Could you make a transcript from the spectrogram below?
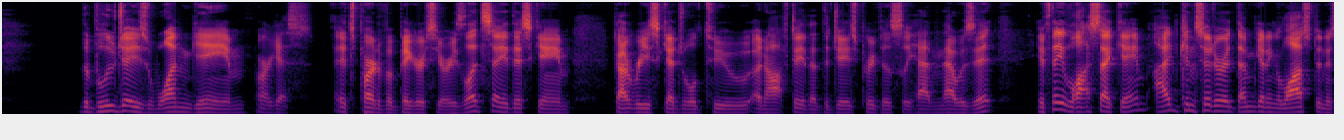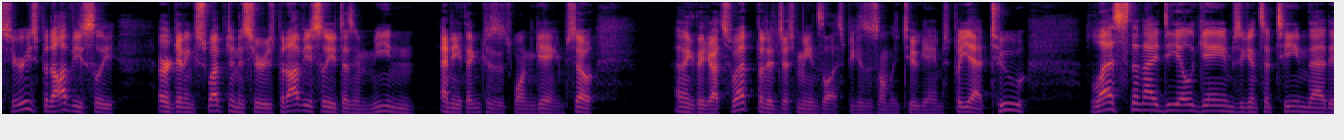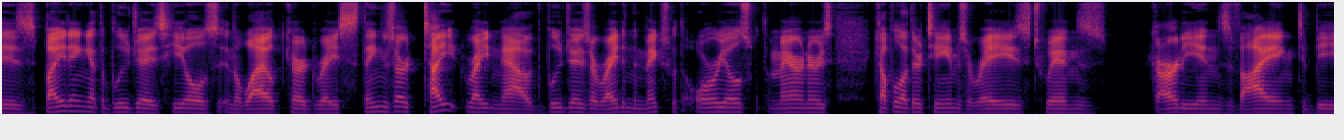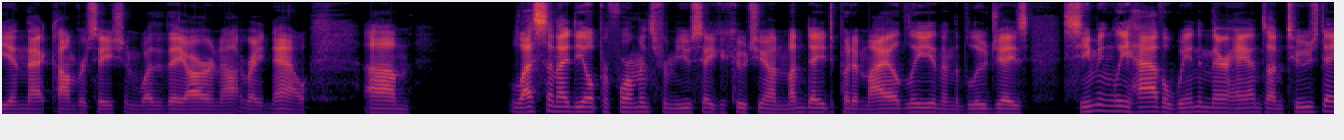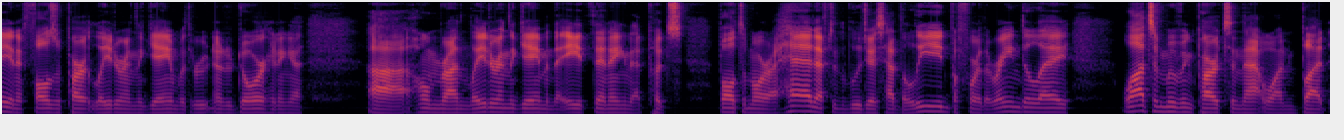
the Blue Jays one game, or I guess it's part of a bigger series. Let's say this game got rescheduled to an off day that the Jays previously had, and that was it. If they lost that game, I'd consider it them getting lost in a series, but obviously, or getting swept in a series, but obviously it doesn't mean anything because it's one game. So I think they got swept, but it just means less because it's only two games. But yeah, two less than ideal games against a team that is biting at the Blue Jays' heels in the wild card race. Things are tight right now. The Blue Jays are right in the mix with the Orioles, with the Mariners, a couple other teams, Rays, Twins, Guardians, vying to be in that conversation, whether they are or not right now. Um, less than ideal performance from Yusei Kikuchi on Monday, to put it mildly, and then the Blue Jays seemingly have a win in their hands on Tuesday, and it falls apart later in the game with Rougned Odor hitting a uh, home run later in the game in the eighth inning that puts Baltimore ahead after the Blue Jays had the lead before the rain delay. Lots of moving parts in that one, but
